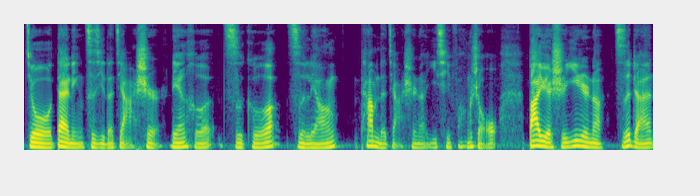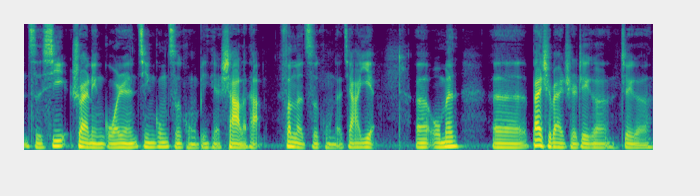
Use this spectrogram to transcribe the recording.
就带领自己的甲士，联合子革、子良他们的甲士呢一起防守。八月十一日呢，子展、子西率领国人进攻子孔，并且杀了他，分了子孔的家业。呃，我们呃掰扯掰扯，这个这个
